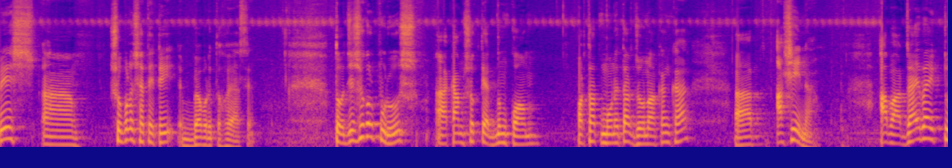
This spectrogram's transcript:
বেশ সুফলের সাথে এটি ব্যবহৃত হয়ে আছে। তো যে সকল পুরুষ কামশক্তি একদম কম, অর্থাৎ মনে তার যৌন আকাঙ্ক্ষা আসেই না। আবার যাই বা একটু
